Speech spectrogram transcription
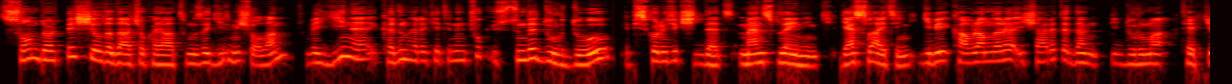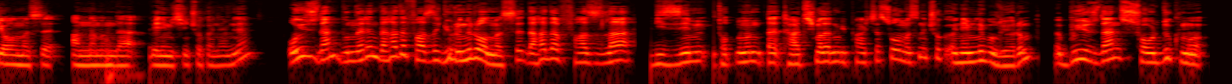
son 4-5 yılda daha çok hayatımıza girmiş olan ve yine kadın hareketinin çok üstünde durduğu psikolojik şiddet, mansplaining, gaslighting gibi kavramlara işaret eden bir duruma tepki olması anlamında benim için çok önemli. O yüzden bunların daha da fazla görünür olması, daha da fazla bizim toplumun da tartışmaların bir parçası olmasını çok önemli buluyorum. Bu yüzden Sorduk mu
